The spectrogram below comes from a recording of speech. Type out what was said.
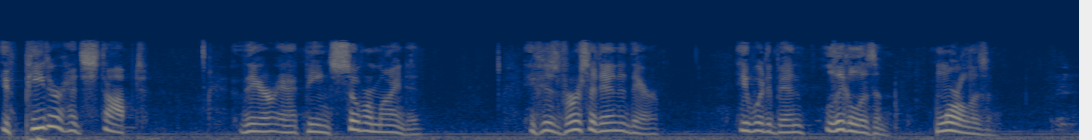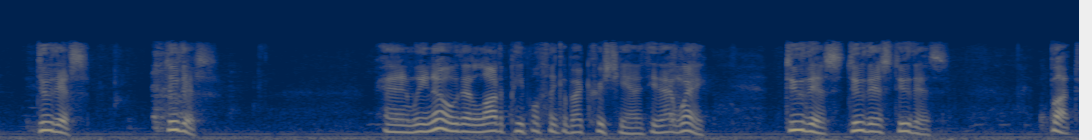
If Peter had stopped there at being sober minded, if his verse had ended there, it would have been legalism, moralism. Do this, do this. And we know that a lot of people think about Christianity that way. Do this, do this, do this. But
